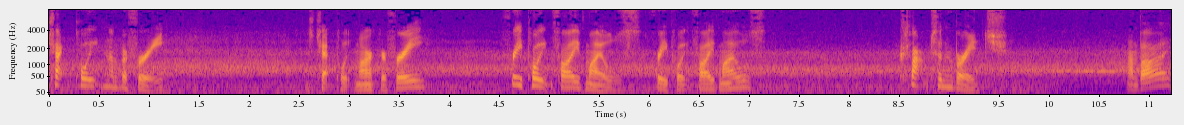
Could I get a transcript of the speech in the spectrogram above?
Checkpoint number three. It's checkpoint marker three. 3.5 miles. 3.5 miles. Clapton Bridge. And by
